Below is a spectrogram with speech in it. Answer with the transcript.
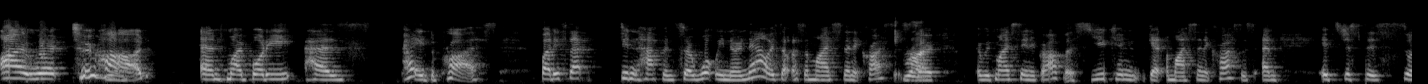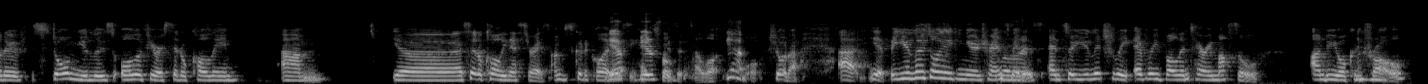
I worked too hard and my body has paid the price. But if that didn't happen, so what we know now is that was a myasthenic crisis. Right. So with myasthenia gravis, you can get a myasthenic crisis, and it's just this sort of storm. You lose all of your acetylcholine um, your acetylcholinesterase. I'm just going to call it yep, ACH beautiful. because it's a lot yeah. more shorter. Uh, yeah, but you lose all your neurotransmitters, right. and so you literally every voluntary muscle under your mm-hmm. control. Mm-hmm.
